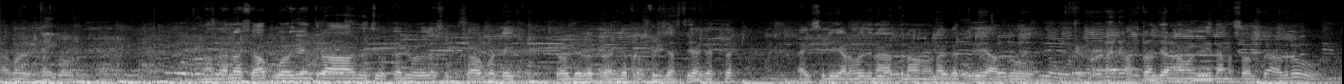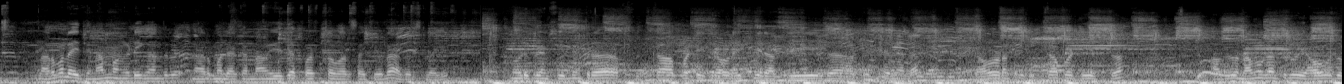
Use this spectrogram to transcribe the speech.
ನಾರ್ಮಲ್ ಇರ್ತಾರೆ ಅವರು. ನಮ್ಮೆಲ್ಲ ಶಾಪ್ಗಳಿಗೆ ಅಂತ ಜೋಕಾಲಿ ಒಳಗೆ ಸಿಕ್ಕಾಪಟ್ಟೆ ಕ್ರೌಡ್ ಇರುತ್ತೆ, ಅಲ್ಲೇ ಪ್ರಾಫಿಟ್ ಜಾಸ್ತಿ ಆಗುತ್ತೆ. ಆ್ಯಕ್ಚುಲಿ ಎರಡು ದಿನ ಆಯ್ತು ನಾವು ನೋಡಕತ್ತೀವಿ, ಆದರೂ ಅಷ್ಟೊಂದು ಜನ ನಮಗೆ ಇದು ಸ್ವಲ್ಪ ಆದರೂ ನಾರ್ಮಲ್ ಐತಿ, ನಮ್ಮ ಅಂಗಡಿಗೆ ಅಂದ್ರೆ ನಾರ್ಮಲ್ ಯಾಕಂದ್ರೆ ನಾವು ಇದೇ ಫಸ್ಟ್ ವರ್ಷ ಹಾಕಿವಲ್ಲ ಅದ್ರ ಸಲುವಾಗಿ. ನೋಡಿ ಫ್ರೆಂಡ್ಸ್ ಇಲ್ಲಿಂತ್ರ ಸಿಕ್ಕಾಪಟ್ಟಿ ಕ್ರೌಡ್ ಐತಿ ರಾತ್ರಿ ಈಗ ಟೆನ್ಷನ್ ಎಲ್ಲ. ಕ್ರೌಡ್ ಅಂತ ಸಿಕ್ಕಾಪಟ್ಟಿ ಇತ್ತು. ಅದು ನಮಗಂತೂ ಯಾವುದು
